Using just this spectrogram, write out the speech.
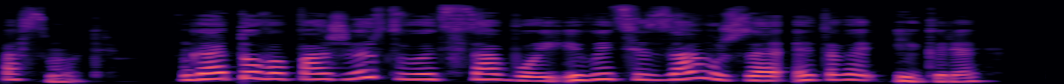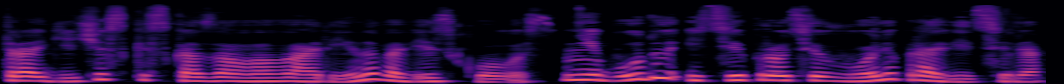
посмотрим. Готова пожертвовать собой и выйти замуж за этого Игоря», трагически сказала Ларина во весь голос. «Не буду идти против воли правителя.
